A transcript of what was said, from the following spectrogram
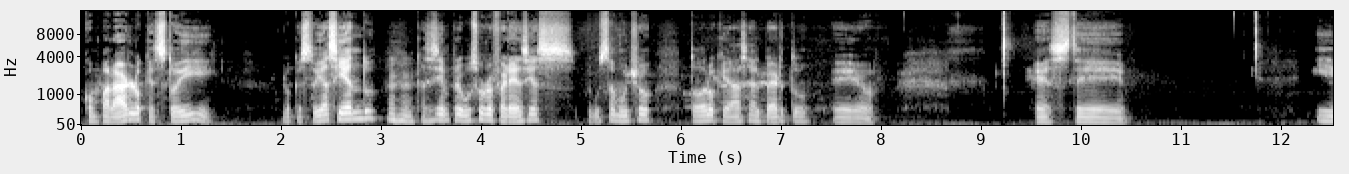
comparar lo que estoy lo que estoy haciendo. Casi siempre uso referencias. Me gusta mucho todo lo que hace Alberto. eh, este. Y,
